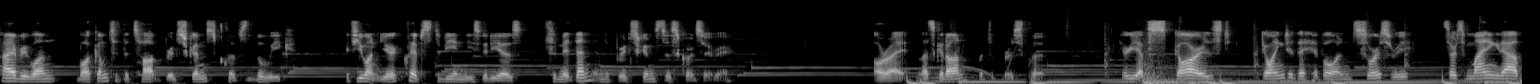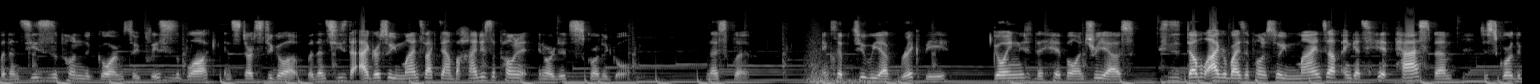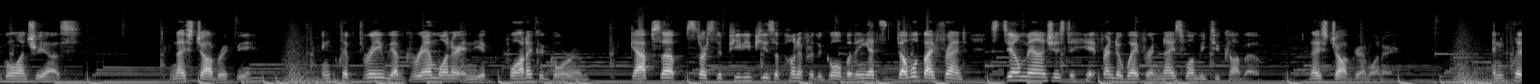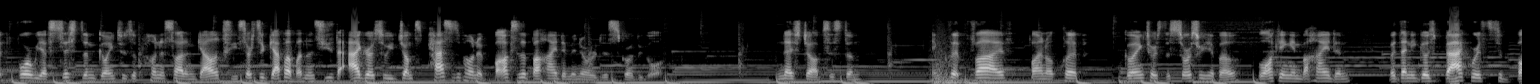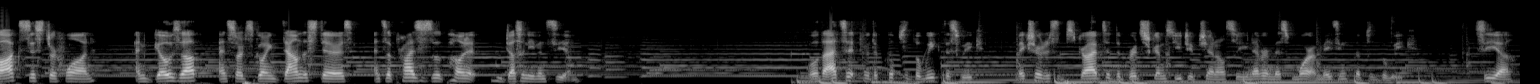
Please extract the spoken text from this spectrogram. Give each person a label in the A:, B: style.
A: Hi everyone, welcome to the top Bridge Scrims clips of the week. If you want your clips to be in these videos, submit them in the Bridge Scrims Discord server. Alright, let's get on with the first clip. Here you have Scarzed going to the Hippo on Sorcery, starts mining it out, but then sees his opponent the Gorm, so he places a block and starts to go up, but then sees the aggro, so he mines back down behind his opponent in order to score the goal. Nice clip. In clip 2 we have Rickby going into the Hippo on Treehouse, sees a double aggro by his opponent, so he mines up and gets hit past them to score the goal on Treehouse. Nice job, Rickby. In clip 3, we have GramOner in the Aquatic Agorum. Gaps up, starts to PvP his opponent for the goal, but then he gets doubled by Friend, still manages to hit Friend away for a nice 1v2 combo. Nice job, GramOner. In clip 4, we have Systim going to his opponent's side in Galaxy, he starts to gap up and then sees the aggro, so he jumps past his opponent, boxes it behind him in order to score the goal. Nice job, Systim. In clip 5, final clip, going towards the Sorcery Hippo, blocking in behind him, but then he goes backwards to box Sister Juan, and goes up and starts going down the stairs and surprises his opponent who doesn't even see him. Well that's it for the clips of the week this week. Make sure to subscribe to the Bridge Scrims YouTube channel so you never miss more amazing clips of the week. See ya!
